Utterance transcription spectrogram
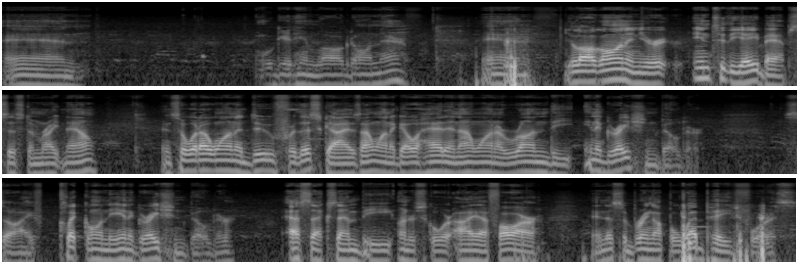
and we'll get him logged on there and you log on and you're into the ABAP system right now and so what I want to do for this guy is I want to go ahead and I want to run the integration builder. So I click on the integration builder, SXMB underscore IFR, and this will bring up a web page for us.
